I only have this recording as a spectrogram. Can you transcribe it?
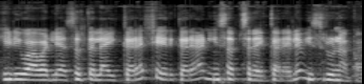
व्हिडिओ आवडले असेल तर लाईक करा शेअर करा आणि सबस्क्राईब करायला विसरू नका.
